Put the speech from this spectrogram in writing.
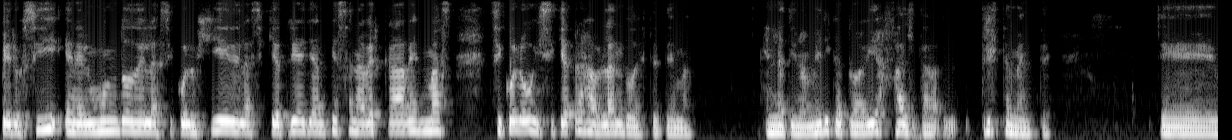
pero sí en el mundo de la psicología y de la psiquiatría ya empiezan a haber cada vez más psicólogos y psiquiatras hablando de este tema. En Latinoamérica todavía falta, tristemente. Eh,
